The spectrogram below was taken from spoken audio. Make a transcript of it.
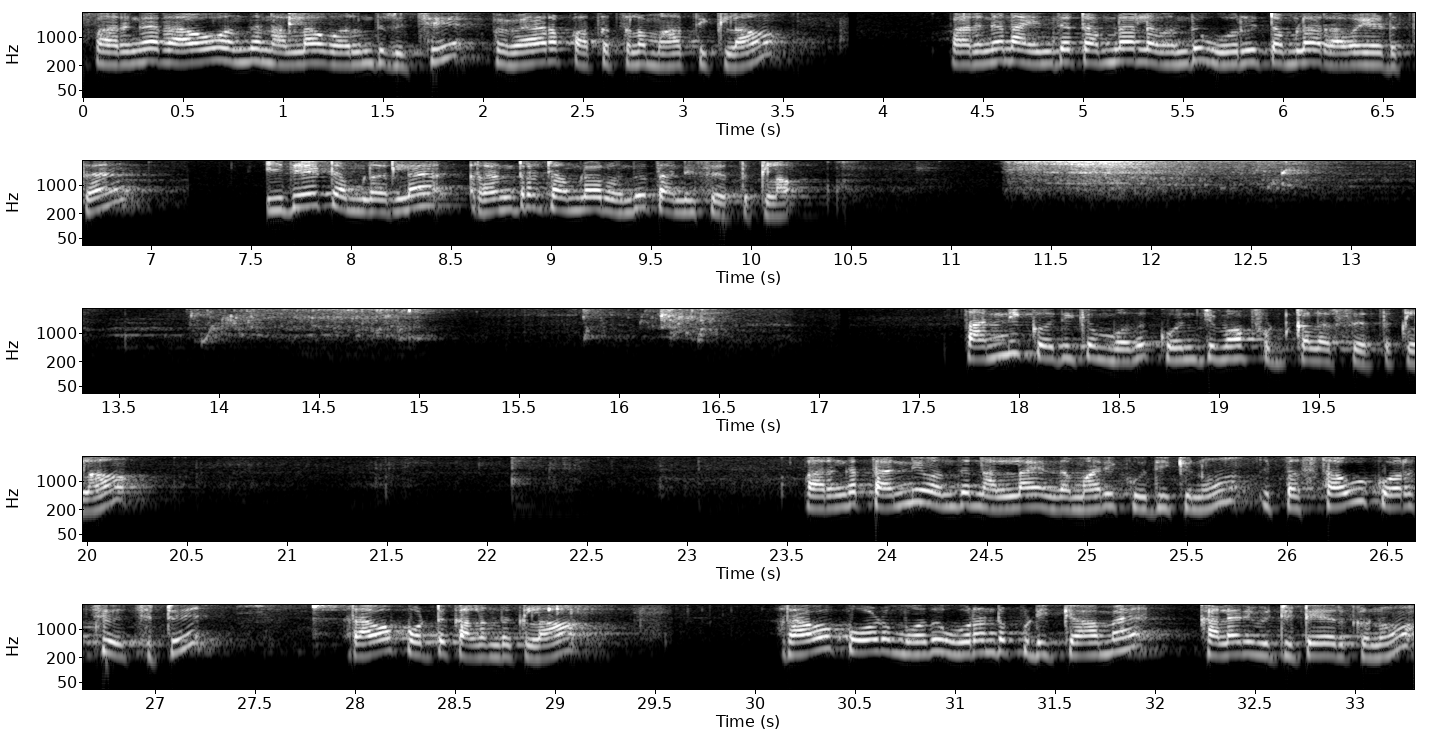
பாருங்கள் ரவை வந்து நல்லா வருந்துடுச்சு இப்போ வேறு பாத்திரத்தில் மாற்றிக்கலாம் பாருங்கள் நான் இந்த டம்ளரில் வந்து ஒரு டம்ளர் ரவை எடுத்தேன். இதே டம்ளரில் ரெண்டரை டம்ளர் வந்து தண்ணி சேர்த்துக்கலாம். தண்ணி கொதிக்கும் போது கொஞ்சமாக ஃபுட் கலர் சேர்த்துக்கலாம். பாருங்கள் தண்ணி வந்து நல்லா இந்த மாதிரி கொதிக்கணும். இப்போ ஸ்டவ் குறைச்சி வச்சுட்டு ரவை போட்டு கலந்துக்கலாம். ரவை போடும்போது உருண்டை பிடிக்காம கலரி விட்டுட்டே இருக்கணும்.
